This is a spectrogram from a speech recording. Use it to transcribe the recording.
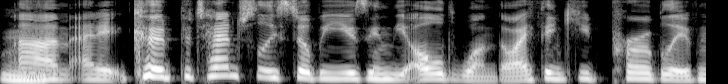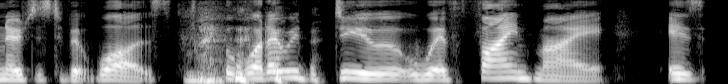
Mhm. Um, and it could potentially still be using the old one, though I think you'd probably have noticed if it was. But what I would do with Find My is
